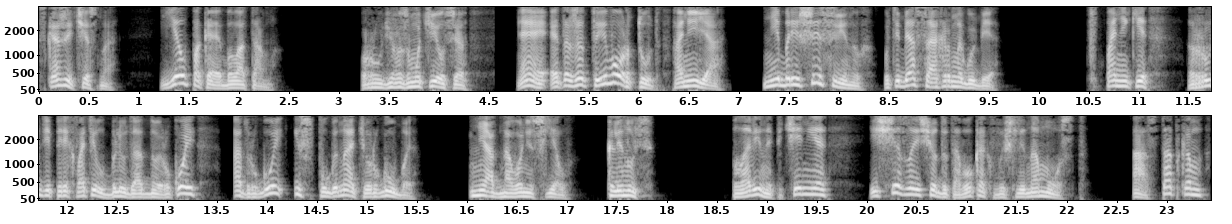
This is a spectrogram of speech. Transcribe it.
«Скажи честно, ел, пока я была там?» Руди возмутился. «Эй, это же ты вор тут, а не я!» «Не бреши, свинух, у тебя сахар на губе!» В панике Руди перехватил блюдо одной рукой, а другой испуганно отер губы. Ни одного не съел, клянусь. Половина печенья исчезла еще до того, как вышли на мост, а остатком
